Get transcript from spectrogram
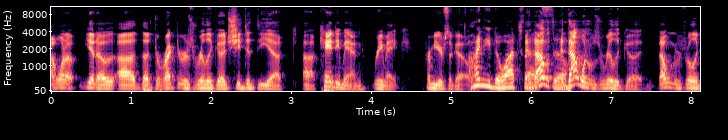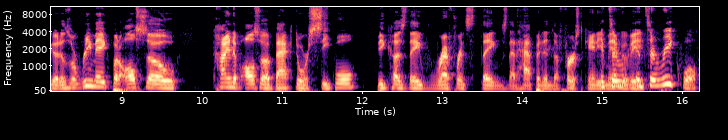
I want to, you know, uh, the director is really good. She did the uh, uh, Candyman remake from years ago. I need to watch that. and that was still. and that one was really good. That one was really good. It was a remake, but also kind of also a backdoor sequel because they referenced things that happened in the first Candyman it's a movie. it's a requel.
